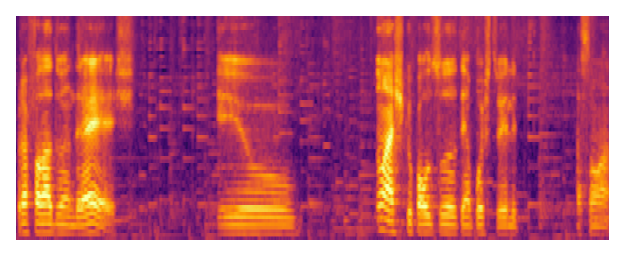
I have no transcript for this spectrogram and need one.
pra falar do Andrés, eu não acho que o Paulo Souza tenha posto ele em relação a,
